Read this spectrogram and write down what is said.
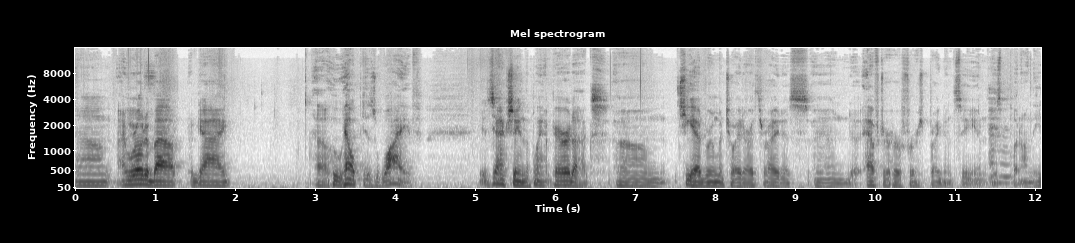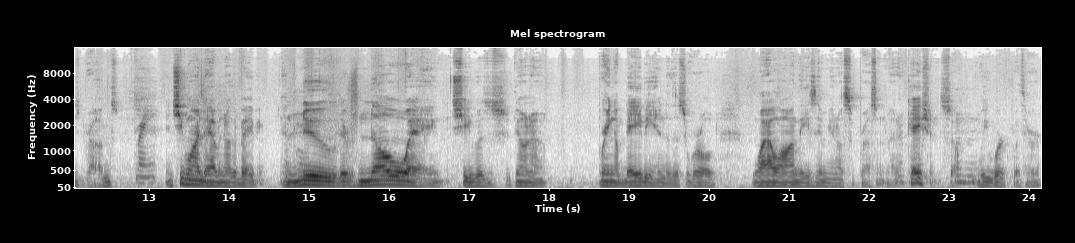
Um, I wrote about a guy uh, who helped his wife it's actually in the plant paradox. Um, she had rheumatoid arthritis, and after her first pregnancy, and was uh-huh. put on these drugs. Right. And she wanted to have another baby, and okay. knew there was no way she was going to bring a baby into this world while on these immunosuppressant medications. So mm-hmm. we worked with her.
